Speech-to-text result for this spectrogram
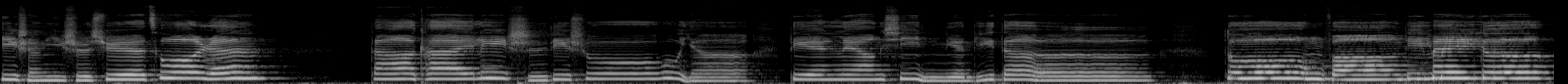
一生一世学做人。打开历史的书呀，点亮信念的灯。东方的美德，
